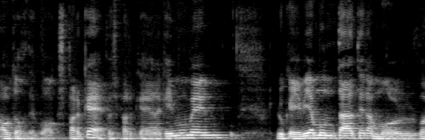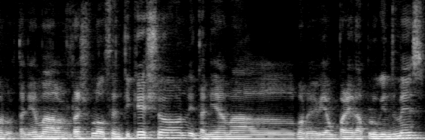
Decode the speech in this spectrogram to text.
out of the box. Per què? Pues perquè en aquell moment el que hi havia muntat era molt... Bueno, teníem el RESTful Authentication i teníem el... Bueno, hi havia un parell de plugins més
